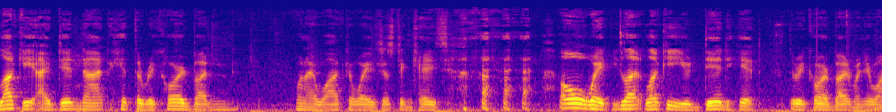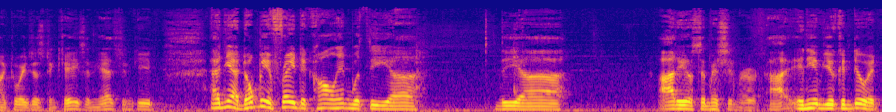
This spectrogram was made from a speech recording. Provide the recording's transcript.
lucky I did not hit the record button when I walked away just in case. oh, wait, lucky you did hit the record button when you walked away, just in case. And yes, indeed. And yeah, don't be afraid to call in with the uh, the uh, audio submission route. Uh, any of you can do it.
